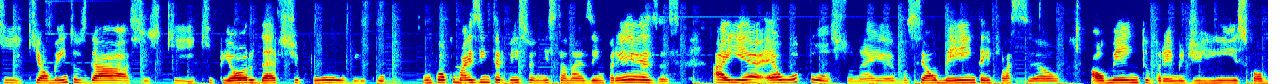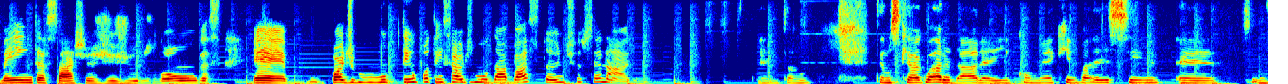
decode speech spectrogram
que, que aumenta os gastos, que, que piora o déficit público, um pouco mais intervencionista nas empresas, aí é, é, o oposto, né? Você aumenta a inflação, aumenta o prêmio de risco, aumenta as taxas de juros longas, é, pode tem o potencial de mudar bastante o cenário. É, então, temos que aguardar aí como é que vai se é, o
